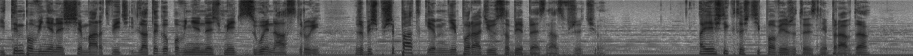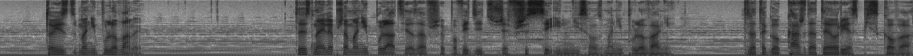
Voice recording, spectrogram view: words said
i tym powinieneś się martwić i dlatego powinieneś mieć zły nastrój, żebyś przypadkiem nie poradził sobie bez nas w życiu. A jeśli ktoś ci powie, że to jest nieprawda, to jest zmanipulowany. To jest najlepsza manipulacja zawsze powiedzieć, że wszyscy inni są zmanipulowani. Dlatego każda teoria spiskowa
